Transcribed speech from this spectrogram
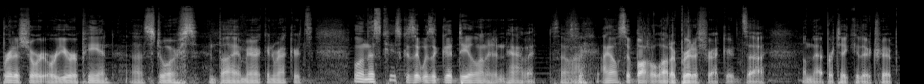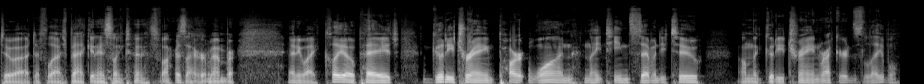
British or, or European uh, stores and buy American records. Well, in this case, because it was a good deal and I didn't have it, so I, I also bought a lot of British records uh, on that particular trip to uh, to Flashback in Islington, as far as I remember. Anyway, Cleo Page, Goodie Train Part One, 1972, on the Goodie Train Records label.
